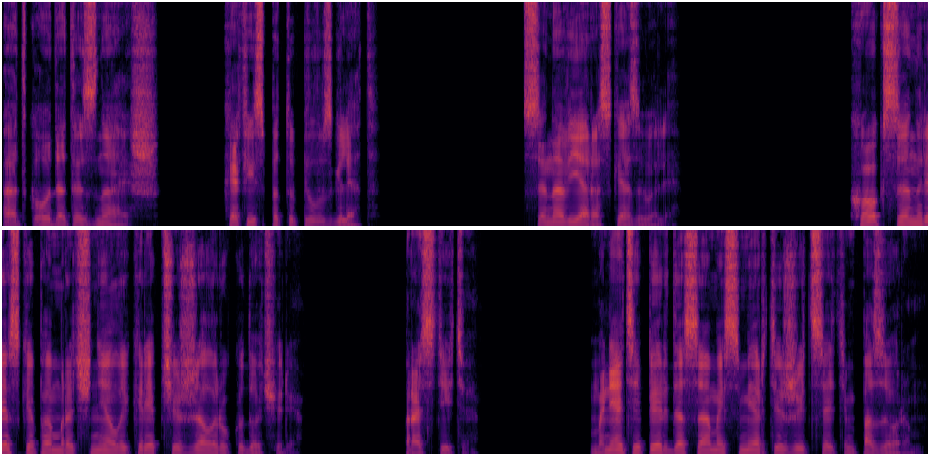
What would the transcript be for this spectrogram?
Откуда ты знаешь? Хафиз потупил взгляд. Сыновья рассказывали. Хоксен резко помрачнел и крепче сжал руку дочери. «Простите. Мне теперь до самой смерти жить с этим позором»,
